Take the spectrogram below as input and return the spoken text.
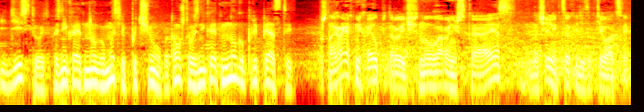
и действовать, возникает много мыслей. Почему? Потому что возникает много препятствий. Шнаграев Михаил Петрович, Нововоронежская АЭС, начальник цеха дезактивации.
